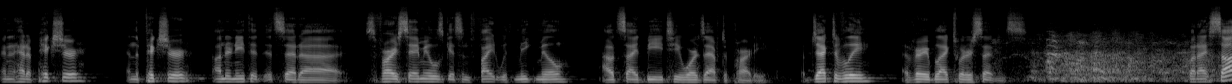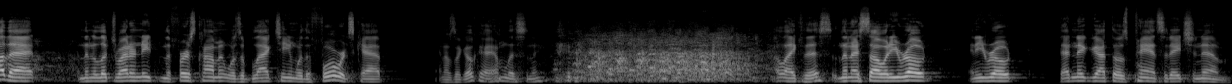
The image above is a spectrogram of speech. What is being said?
and it had a picture, and the picture underneath it, it said, uh, Safaree Samuels gets in fight with Meek Mill outside BET Awards after party. Objectively, a very black Twitter sentence. but I saw that, and then I looked right underneath, and the first comment was a black teen with a forwards cap, and I was like, okay, I'm listening. I like this. And then I saw what he wrote, and he wrote, that nigga got those pants at H&M.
